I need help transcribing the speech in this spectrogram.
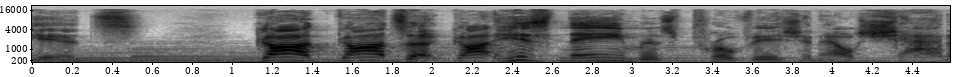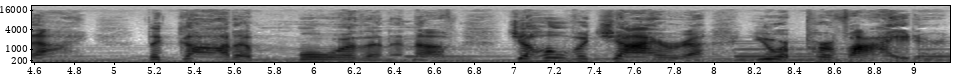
kids. God, God's a God, his name is provision, El Shaddai, the God of more than enough. Jehovah Jireh, your provider.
